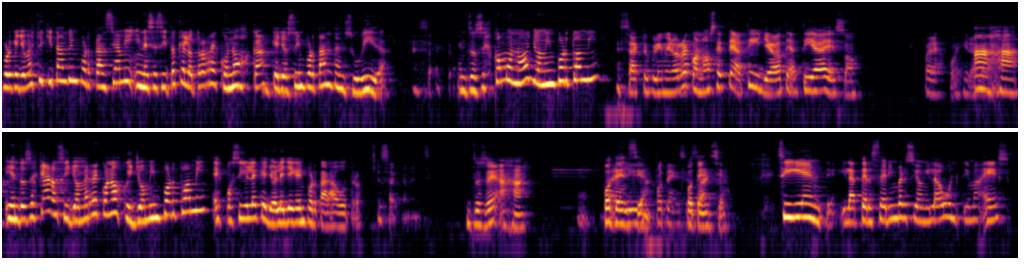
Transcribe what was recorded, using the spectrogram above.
porque yo me estoy quitando importancia a mí y necesito que el otro reconozca que yo soy importante en su vida. Exacto. Entonces, ¿cómo no? Yo me importo a mí. Exacto. Primero reconócete a ti, llévate a ti a eso. Para después ir a Ajá, y entonces, claro, si yo me reconozco y yo me importo a mí, es posible que yo le llegue a importar a otro. Exactamente. Entonces, ajá, potencia. Ahí, potencia. Potencia. exacto. Siguiente, y la tercera inversión y la última es,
